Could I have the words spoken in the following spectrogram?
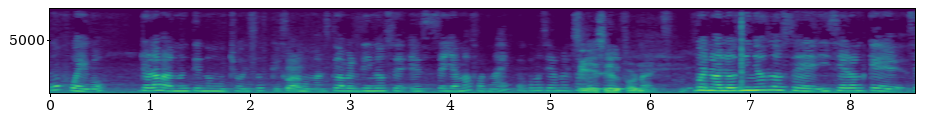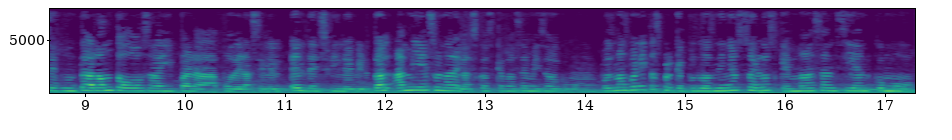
un juego. Yo la verdad no entiendo mucho eso, que es ¿Cuál? como más que a ver, dinos, ¿se, es- ¿se llama Fortnite? ¿O cómo se llama el Sí, juego? sí, el Fortnite. Bueno, a los niños los eh, hicieron que se juntaran todos ahí para poder hacer el, el desfile virtual. A mí es una de las cosas que más se me hizo como pues más bonitas porque pues los niños son los que más ansían como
